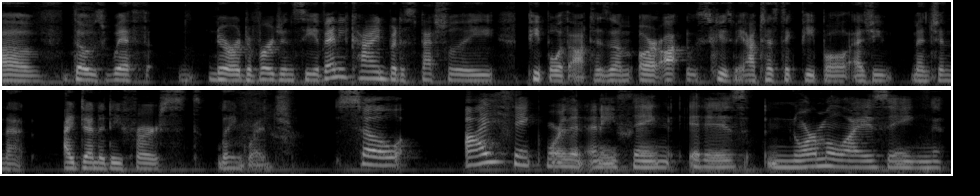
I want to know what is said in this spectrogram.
of those with neurodivergency of any kind, but especially people with autism or, excuse me, autistic people, as you mentioned that identity first language. So I think more than anything, it is normalizing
